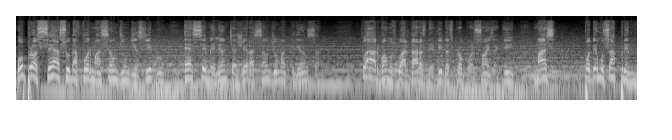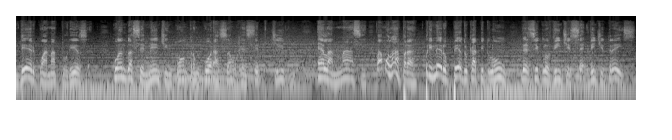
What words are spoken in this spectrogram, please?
o processo da formação de um discípulo é semelhante à geração de uma criança. Claro, vamos guardar as devidas proporções aqui, mas podemos aprender com a natureza. Quando a semente encontra um coração receptivo, ela nasce. Vamos lá para 1 Pedro capítulo 1, versículo 20, 23.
